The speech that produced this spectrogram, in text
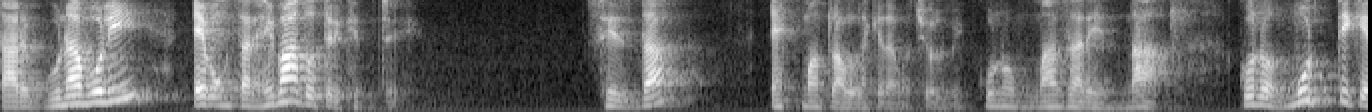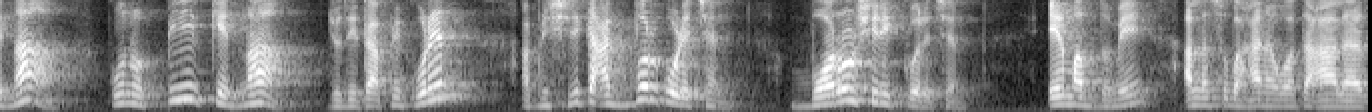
তার গুণাবলী এবং তার হেবাদতের ক্ষেত্রে সেজদা একমাত্র আল্লাহকে দেওয়া চলবে। কোনো মাজারে না, কোনো মূর্তিকে না, কোনো পীরকে না। যদি এটা আপনি করেন, আপনি শিরিক আকবর করেছেন, বড় শিরিক করেছেন, এর মাধ্যমে আল্লাহ সুবাহানুয়াত আলার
